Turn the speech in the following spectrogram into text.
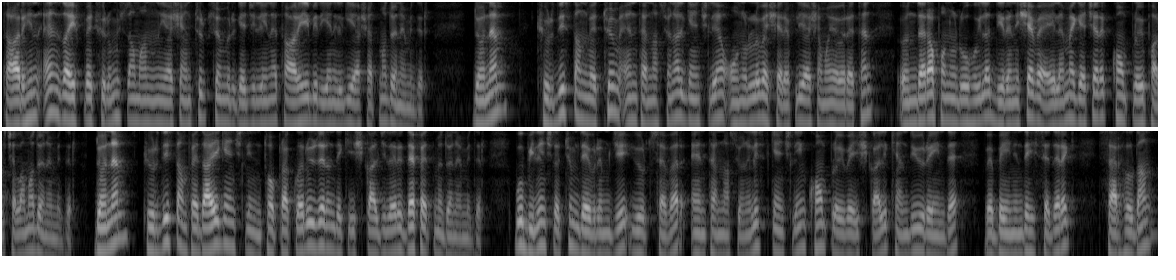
tarihin en zayıf ve çürümüş zamanını yaşayan Türk sömürgeciliğine tarihi bir yenilgi yaşatma dönemidir. Dönem Kürdistan ve tüm enternasyonel gençliğe onurlu ve şerefli yaşamayı öğreten Önder Apo'nun ruhuyla direnişe ve eyleme geçerek komployu parçalama dönemidir. Dönem Kürdistan fedai gençliğinin toprakları üzerindeki işgalcileri def etme dönemidir. Bu bilinçle tüm devrimci, yurtsever, enternasyonalist gençliğin komployu ve işgali kendi yüreğinde ve beyninde hissederek serhıldan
